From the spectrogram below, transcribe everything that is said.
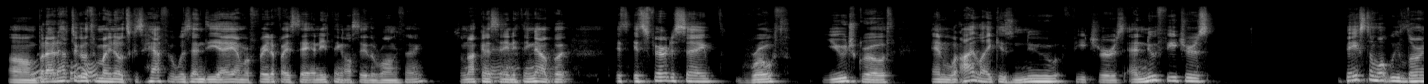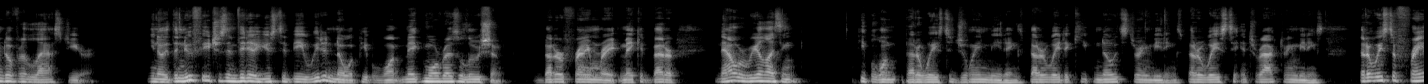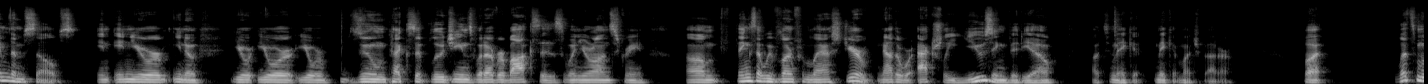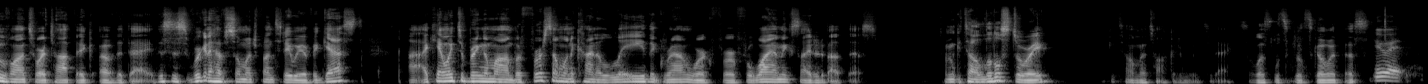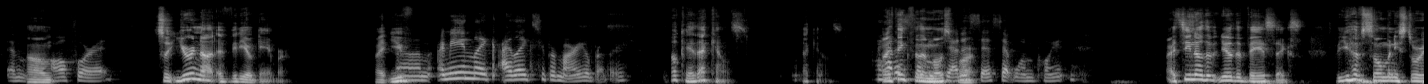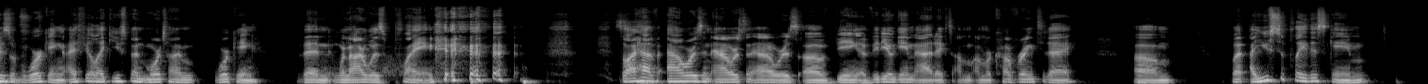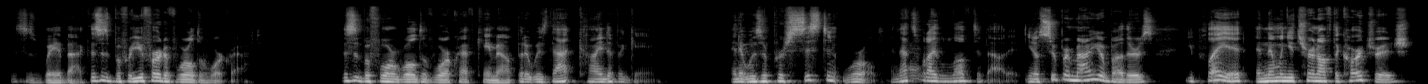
Um, but I'd have to go through my notes because half of it was NDA. I'm afraid if I say anything, I'll say the wrong thing. So I'm not going to say anything now. But it's it's fair to say growth, huge growth, and what I like is new features and new features based on what we learned over the last year. You know, the new features in video used to be we didn't know what people want. Make more resolution, better frame rate, make it better. Now we're realizing people want better ways to join meetings, better way to keep notes during meetings, better ways to interact during meetings, better ways to frame themselves in, in your, you know, your your your Zoom, Pexip, Blue Jeans, whatever boxes when you're on screen. Um, things that we've learned from last year. Now that we're actually using video uh, to make it make it much better. But let's move on to our topic of the day. This is we're gonna have so much fun today. We have a guest. I I can't wait to bring him on. But first, I want to kind of lay the groundwork for for why I'm excited about this. I'm gonna tell a little story. You can tell I'm in a talkative mood today. So let's let's let's go with this. Do it. I'm Um, all for it. So you're not a video gamer, right? You Um, I mean, like, I like Super Mario Brothers. okay? That counts. That counts. I, But I think for the most part- Genesis at one point. I see. you know the you know the basics, but you have so many stories of working. I feel like you spent more time working than when I was playing. so I have hours and hours and hours of being a video game addict. I'm I'm recovering today, um, but I used to play this game. This is way back. This is before you've heard of World of Warcraft. This is before World of Warcraft came out, but it was that kind of a game. And it was a persistent world. And that's what I loved about it. You know, Super Mario Brothers, you play it, and then when you turn off the cartridge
